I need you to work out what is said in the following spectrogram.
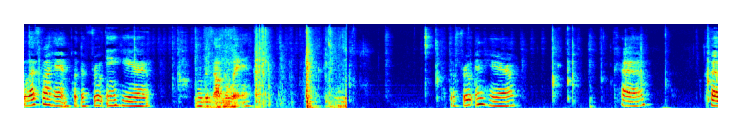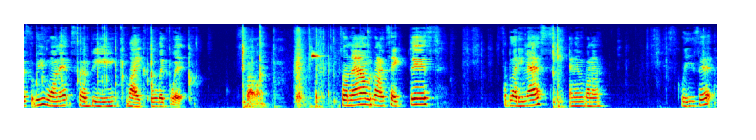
So let's go ahead and put the fruit in here. Move this out of the way. Put the fruit in here. Okay. Because we want it to be like liquid. So, so now we're going to take this, it's a bloody mess, and then we're going to squeeze it.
